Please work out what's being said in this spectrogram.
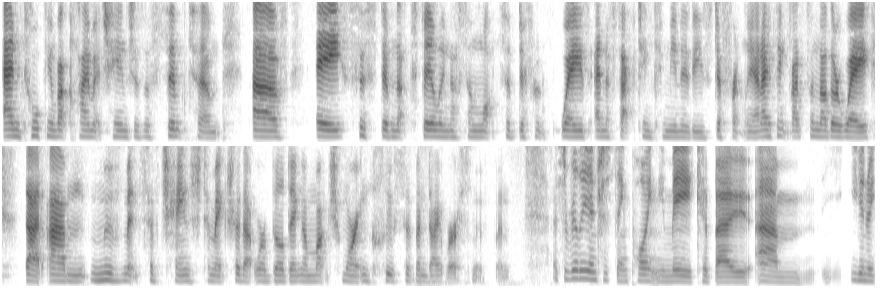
and talking about climate change as a symptom of a system that's failing us in lots of different ways and affecting communities differently. And I think that's another way that um, movements have changed to make sure that we're building a much more inclusive and diverse movement. It's a really interesting point you make about, um, you know,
